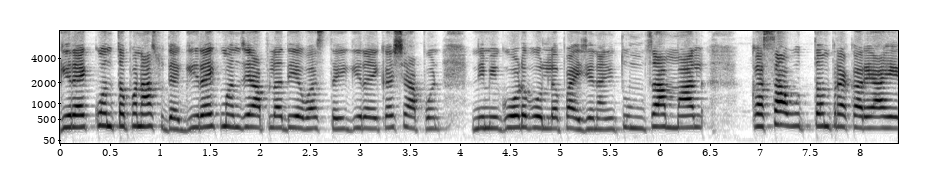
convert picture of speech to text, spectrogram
गिराईक कोणतं पण असू द्या. गिराईक म्हणजे आपला देव असतंय. गिराईकाशी आपण नेहमी गोड बोललं पाहिजे आणि तुमचा माल कसा उत्तम प्रकारे आहे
